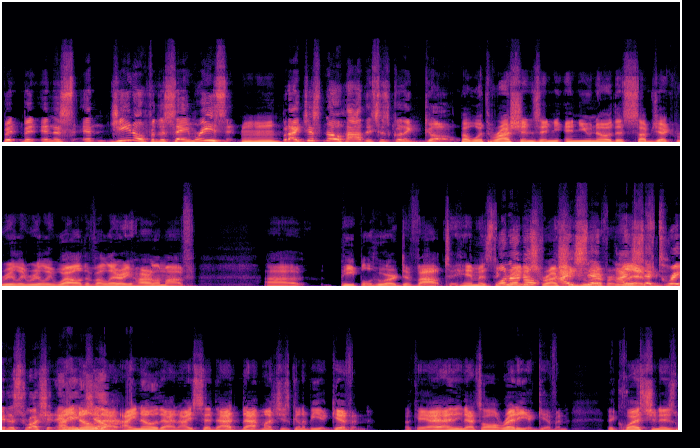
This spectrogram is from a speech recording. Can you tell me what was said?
But but in this, and Geno for the same reason. Mm-hmm. But I just know how this is going to go. But with Russians, and and you know this subject really, really well, the Valery Harlamov uh, people who are devout to him as the well, greatest no, Russian said, who ever lived. I said greatest Russian. I know that. I know that. I said that that much is going to be a given. Okay, I, I think that's already a given. The question is,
